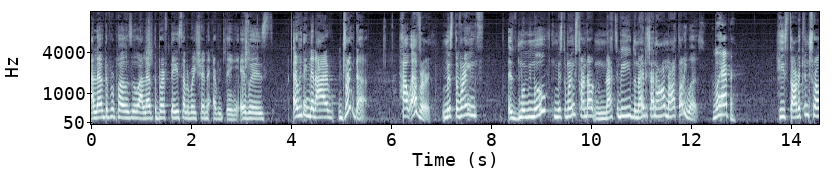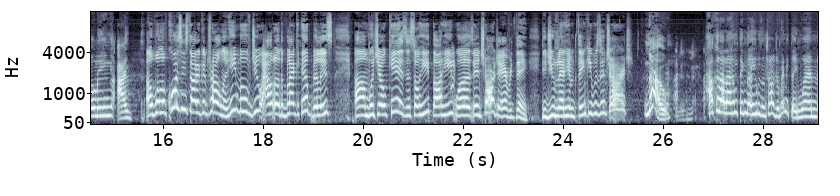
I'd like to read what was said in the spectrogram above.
I love the proposal. I love the birthday celebration, everything. It was everything that I dreamed of. However, Mr. Is- when we moved, Mr. Reams turned out not to be the knight in shining armor I thought he was. What happened? He started controlling. I Oh well, of course he started controlling. He moved you out of the black hillbillies um, with your kids, and so he thought he was in charge of everything. Did you let him think he was in charge? no. How could I let him think that he was in charge of anything when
